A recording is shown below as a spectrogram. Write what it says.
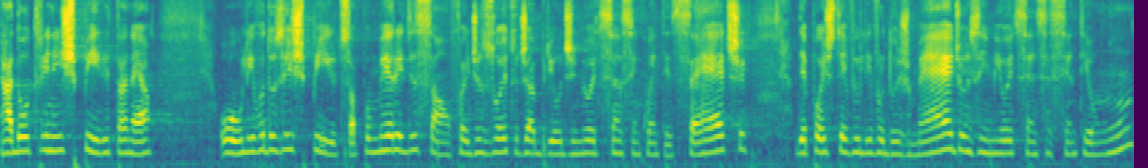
a doutrina espírita, né? O Livro dos Espíritos, a primeira edição foi 18 de abril de 1857. Depois teve o Livro dos Médiuns em 1861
